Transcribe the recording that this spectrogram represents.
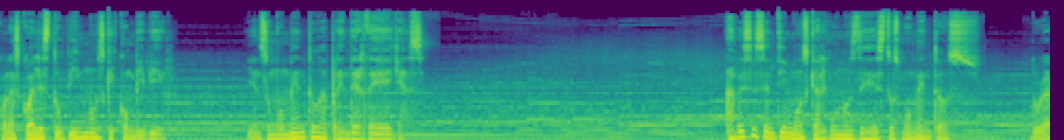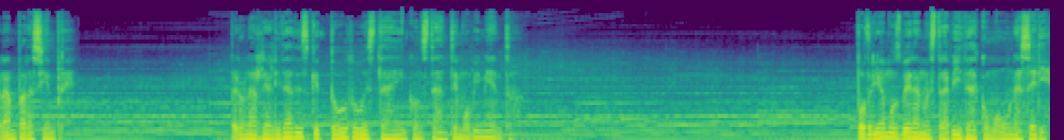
con las cuales tuvimos que convivir y en su momento aprender de ellas. A veces sentimos que algunos de estos momentos durarán para siempre pero la realidad es que todo está en constante movimiento. Podríamos ver a nuestra vida como una serie,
